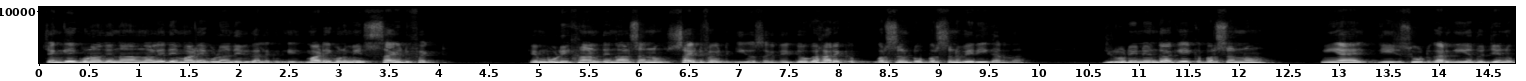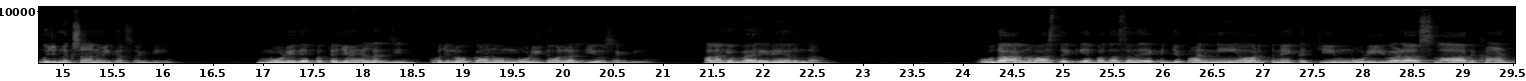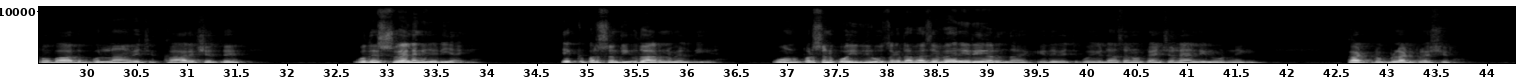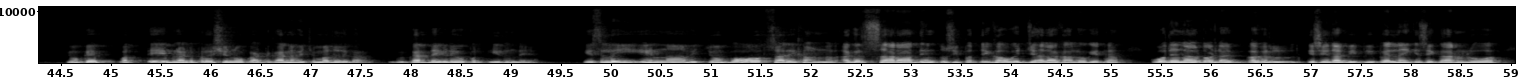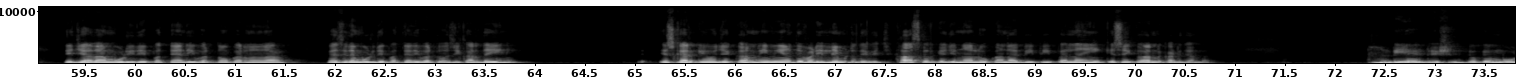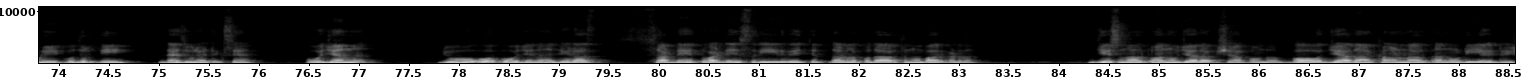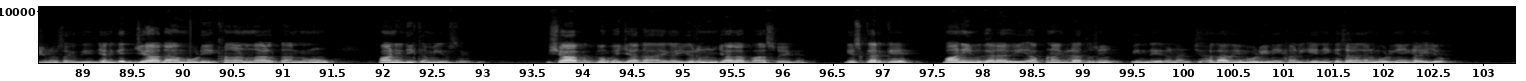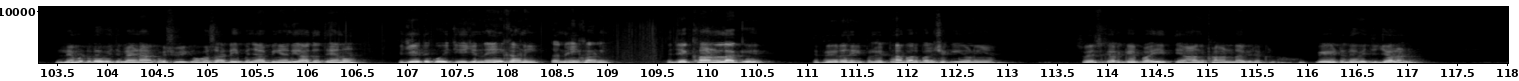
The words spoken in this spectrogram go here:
ਚੰਗੇ ਗੁਣਾਂ ਦੇ ਨਾਲ ਨਾਲ ਇਹਦੇ ਮਾੜੇ ਗੁਣਾਂ ਦੀ ਵੀ ਗੱਲ ਕਰੀਏ। ਮਾੜੇ ਗੁਣ ਮੀਨ ਸਾਈਡ ਇਫੈਕਟ ਕਿ ਮੂਲੀ ਖਾਣ ਦੇ ਨਾਲ ਸਾਨੂੰ ਸਾਈਡ ਇਫੈਕਟ ਕੀ ਹੋ ਸਕਦੇ ਕਿਉਂਕਿ ਹਰ ਇੱਕ ਪਰਸਨ ਟੂ ਪਰਸਨ ਵੇਰੀ ਕਰਦਾ। ਜ਼ਰੂਰੀ ਨਹੀਂ ਹੁੰਦਾ ਕਿ ਇੱਕ ਪਰਸਨ ਨੂੰ ਹੀ ਇਹ ਚੀਜ਼ ਸੂਟ ਕਰ ਗਈ ਹੈ, ਦੂਜੇ ਨੂੰ ਕੁਝ ਨੁਕਸਾਨ ਵੀ ਕਰ ਸਕਦੀ ਹੈ। ਮੂਲੀ ਦੇ ਪੱਤੇ ਜਿਵੇਂ ਐਲਰਜੀ। ਕੁਝ ਲੋਕਾਂ ਨੂੰ ਮੂਲੀ ਤੋਂ ਐਲਰਜੀ ਹੋ ਸਕਦੀ ਹੈ। ਹਾਲਾਂਕਿ ਵੈਰੀ ਰੇਅਰ ਹੁੰਦਾ। ਉਦਾਹਰਨ ਵਾਸਤੇ ਕੀ ਆਪਾਂ ਦੱਸ ਦਿੰਦੇ ਇੱਕ ਜਾਪਾਨੀ ਔਰਤ ਨੇ ਕੱਚੀ ਮੂੜੀ ਵਾਲਾ ਸਲਾਦ ਖਾਣ ਤੋਂ ਬਾਅਦ ਬੁੱਲਾਂ ਵਿੱਚ ਖਾਰਸ਼ ਤੇ ਉਹਦੇ ਸਵੈਲਿੰਗ ਜਿਹੜੀ ਆਈ, ਇੱਕ ਪਰਸਨ ਦੀ ਉਦਾਹਰਨ ਮਿਲਦੀ ਹੈ। ਉਹ ਪਰਸਨ ਕੋਈ ਵੀ ਹੋ ਸਕਦਾ, ਵੈਸੇ ਵੈਰੀ ਰੇਅਰ ਹੁੰਦਾ ਹੈ, ਇਹਦੇ ਵਿੱਚ ਕੋਈ ਏਡਾ ਸਾਨੂੰ ਟੈਨਸ਼ਨ ਲੈਣ ਦੀ ਲੋੜ ਨਹੀਂਗੀ ਘੱਟ ਬਲੱਡ ਪ੍ਰੈਸ਼ਰ ਕਿਉਂਕਿ ਪੱਤੇ ਬਲੱਡ ਪ੍ਰੈਸ਼ਰ ਨੂੰ ਘੱਟ ਕਰਨ ਵਿੱਚ ਮਦਦ ਕਰ, ਕਰਦੇ ਜਿਹੜੇ ਉਹ ਪ੍ਰਤੀਤ ਹੁੰਦੇ ਆ। ਇਸ ਲਈ ਇਹਨਾਂ ਵਿੱਚੋਂ ਬਹੁਤ ਸਾਰੇ ਖਾਣ ਨਾਲ, ਅਗਰ ਸਾਰਾ ਦਿਨ ਤੁਸੀਂ ਪੱਤੇ ਖਾਓਗੇ, ਜ਼ਿਆਦਾ ਖਾ ਲੋਗੇ ਤਾਂ ਉਹਦੇ ਨਾਲ ਤੁਹਾਡਾ, ਅਗਰ ਕਿਸੇ ਦਾ ਬੀਪੀ ਪਹਿਲਾਂ ਹੀ ਕਿਸੇ ਕਾਰਨ ਲੋ ਆ, ਤੇ ਜ਼ਿਆਦਾ ਮੂਲੀ ਦੇ ਪੱਤਿਆਂ ਦੀ ਵਰਤੋਂ ਕਰਨ ਨਾਲ, ਵੈਸੇ ਤਾਂ ਮੂਲੀ ਦੇ ਪੱਤਿਆਂ ਦੀ ਵਰਤੋਂ ਅਸੀਂ ਕਰਦੇ ਹੀ ਨਹੀਂ। ਤੇ ਇਸ ਕਰਕੇ ਉਹ ਜੇ ਕਰਨੀ ਵੀ ਆ, ਤੇ ਬੜੀ ਲਿਮਟ ਦੇ ਵਿੱਚ, ਖਾਸ ਕਰਕੇ ਜਿਨ੍ਹਾਂ ਲੋਕਾਂ ਦਾ ਬੀਪੀ ਪਹਿਲਾਂ ਹੀ ਕਿਸੇ ਕਾਰਨ ਘਟ ਜਾਂਦਾ। ਡੀਹਾਈਡਰੇਸ਼ਨ ਕਿਉਂਕਿ ਮੂਲੀ ਕੁਦਰਤੀ ਡਾਇਜ਼ੂਰੈਟਿਕਸ ਹੈ। ਭੋਜਨ, ਜੋ ਉਹ ਭੋਜਨ ਹੈ ਜਿਹੜਾ ਸਾਡੇ ਤੁਹਾਡੇ ਸਰੀਰ ਵਿੱਚ ਤਰਲ ਪਦਾਰਥ ਨੂੰ ਬਾਹਰ ਕੱਢਦਾ। ਜਿਸ ਨਾਲ ਤੁਹਾਨੂੰ ਜ਼ਿਆਦਾ ਪਿਸ਼ਾਬ ਆਉਂਦਾ ਬਹੁਤ ਜ਼ਿਆਦਾ ਖਾਣ ਨਾਲ ਤੁਹਾਨੂੰ ਡੀਹਾਈਡਰੇਸ਼ਨ ਹੋ ਸਕਦੀ ਹੈ। ਯਾਨੀ ਕਿ ਜ਼ਿਆਦਾ ਮੂੜੀ ਖਾਣ ਨਾਲ ਤੁਹਾਨੂੰ ਪਾਣੀ ਦੀ ਕਮੀ ਹੋ ਸਕਦੀ ਹੈ। ਪਿਸ਼ਾਬ ਕਿਉਂਕਿ ਜ਼ਿਆਦਾ ਆਏਗਾ ਯੂਰਨ ਜ਼ਿਆਦਾ ਪਾਸ ਹੋਏਗਾ। ਇਸ ਕਰਕੇ ਪਾਣੀ ਵਗੈਰਾ ਵੀ ਆਪਣਾ ਜਿਹੜਾ ਤੁਸੀਂ ਪੀਂਦੇ ਰਹਿਣਾ। ਜ਼ਿਆਦਾ ਵੀ ਮੂਲੀ ਨਹੀਂ ਖਾਣੀ। ਇਹ ਨਹੀਂ ਕਿ ਸਾਰਾ ਦਿਨ ਮੂਲੀਆਂ ਹੀ ਖਾਈ ਜਾਓ। ਲਿਮਟ ਦੇ ਵਿੱਚ ਲੈਣਾ ਕੁਝ ਵੀ, ਕਿਉਂਕਿ ਸਾਡੀ ਪੰਜਾਬੀਆਂ ਦੀ ਆਦਤ ਹੈ ਨਾ ਕਿ ਜੇ ਤੇ ਕੋਈ ਚੀਜ਼ ਨਹੀਂ ਖਾਣੀ, ਤਾਂ ਨਹੀਂ ਖਾਣੀ। ਤੇ ਜੇ ਖਾਣ ਲੱਗੇ ਤੇ ਫਿਰ ਅਸੀਂ ਪਲੇਟਾਂ ਭਰ ਭਰ ਛਕੀ ਹੋਣੀਆਂ। ਸੋ ਇਸ ਕਰਕੇ ਭਾਈ ਧਿਆਨ ਖਾਣ ਦਾ ਵੀ ਰੱਖਣਾ। ਪੇਟ ਦੇ ਵਿੱਚ ਜਲਣ।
